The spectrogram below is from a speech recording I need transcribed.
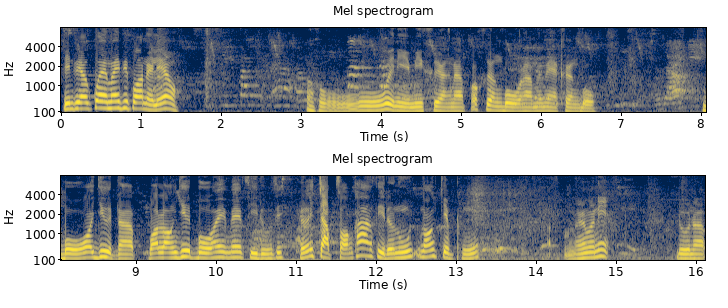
ปีนไปเอากล้วยไหมาให้พี่ปอนหน่อยเร็ว โอ้โห นี่มีเครื่องนะครับ ก็เครื่องโบนะครับแม่แม่ๆเครื่องโบ โบก็ยืดนะครับบอลลองยืดโบให้แม่ฟีดูสิ เฮ้ยจับสองข้างสิเดี๋ยวหนูน้องเจ็บหูไหนมานี่ ดูนะครับ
